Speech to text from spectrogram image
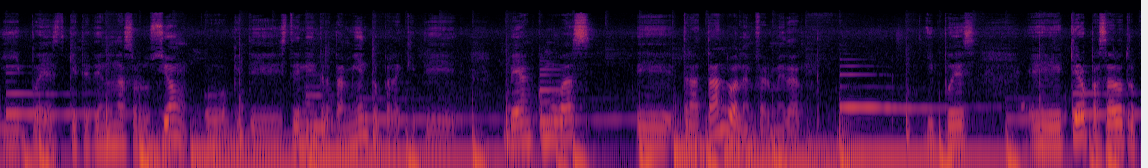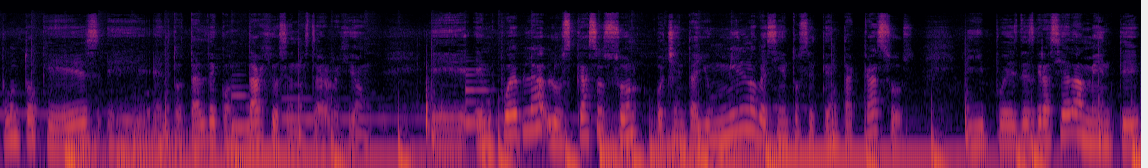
y pues que te den una solución o que te estén en tratamiento para que te vean cómo vas eh, tratando a la enfermedad. Y pues eh, quiero pasar a otro punto que es eh, el total de contagios en nuestra región. Eh, en Puebla los casos son 81.970 casos y pues desgraciadamente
